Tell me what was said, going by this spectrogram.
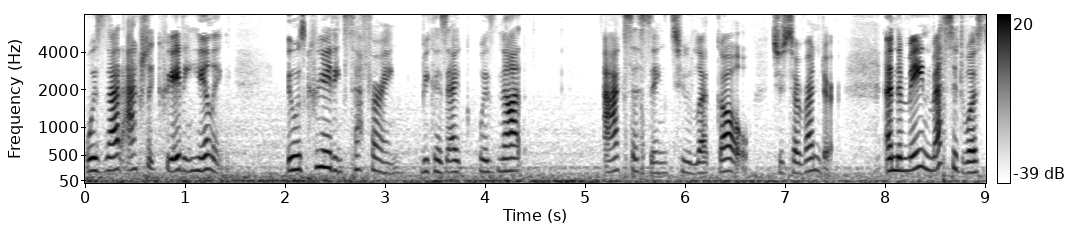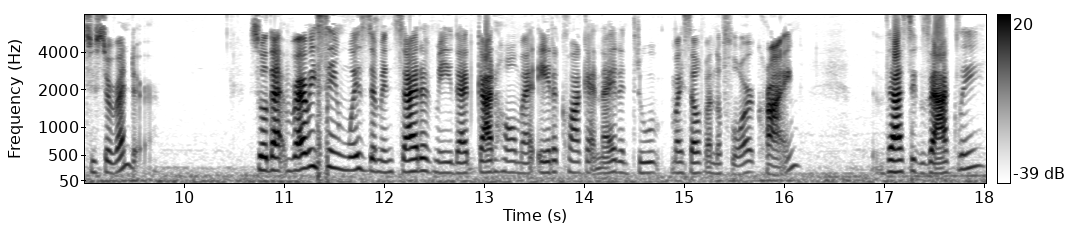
was not actually creating healing. It was creating suffering because I was not accessing to let go, to surrender. And the main message was to surrender. So that very same wisdom inside of me that got home at eight o'clock at night and threw myself on the floor crying, that's exactly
